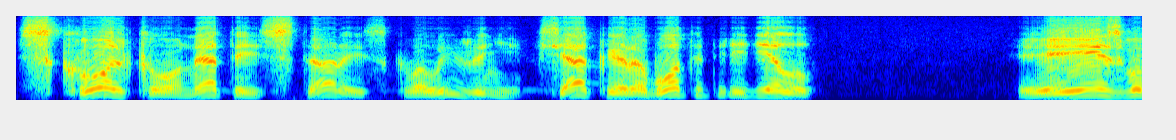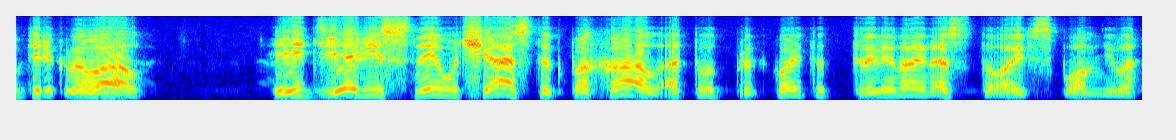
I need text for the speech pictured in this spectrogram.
Сколько он этой старой сквалыжени всякой работы переделал. И избу перекрывал, и две весны участок пахал, а тут про какой-то травяной настой вспомнила.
